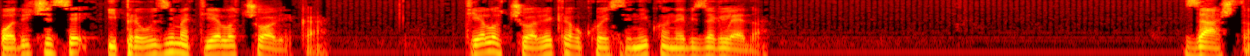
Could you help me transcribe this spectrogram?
Odriče se i preuzima tijelo čovjeka. Tijelo čovjeka u koje se niko ne bi zagledao. Zašto?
